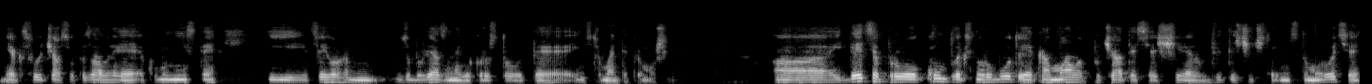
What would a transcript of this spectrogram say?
як свого часу казали комуністи, і цей орган зобов'язаний використовувати інструменти примушення. А, йдеться про комплексну роботу, яка мала б початися ще в 2014 році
